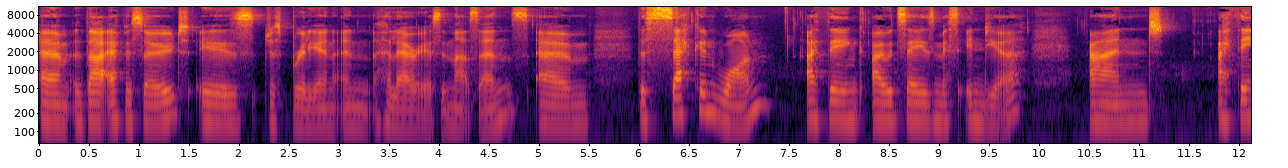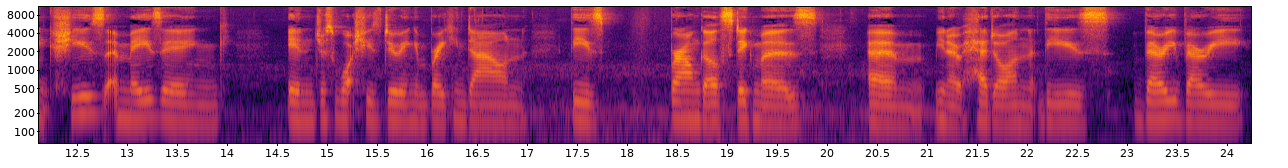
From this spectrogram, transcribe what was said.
um, that episode is just brilliant and hilarious in that sense. Um, the second one I think I would say is Miss India. And I think she's amazing in just what she's doing and breaking down these brown girl stigmas, um, you know, head on these very, very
